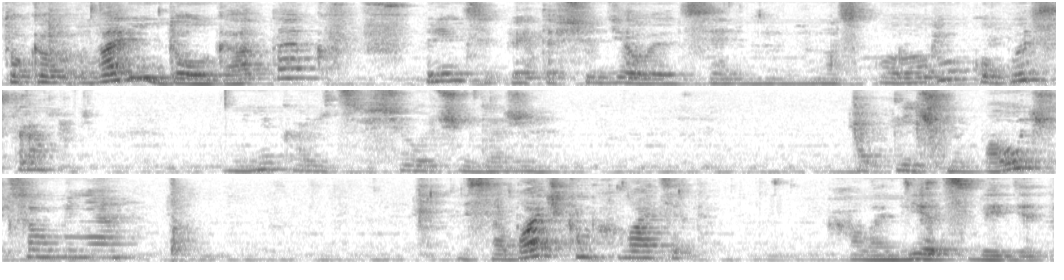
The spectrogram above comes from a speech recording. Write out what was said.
только варить долго, а так, в принципе, это все делается на скорую руку, быстро. Мне кажется, все очень даже отлично получится у меня. И собачкам хватит. Холодец видит,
